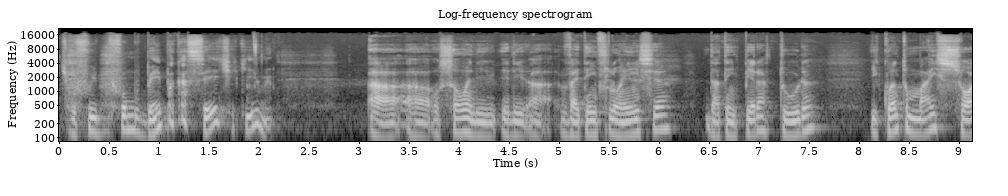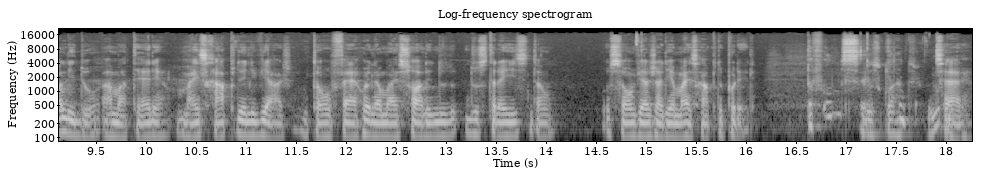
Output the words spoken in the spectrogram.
Tipo, fui, fomos bem pra cacete aqui, meu. a- a- o som ele, ele ah, vai ter influência da temperatura e quanto mais sólido a matéria, mais rápido ele viaja. Então o ferro ele é o mais sólido dos três, então o som viajaria mais rápido por ele. Tá falando sério? Dos quatro. Sério,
